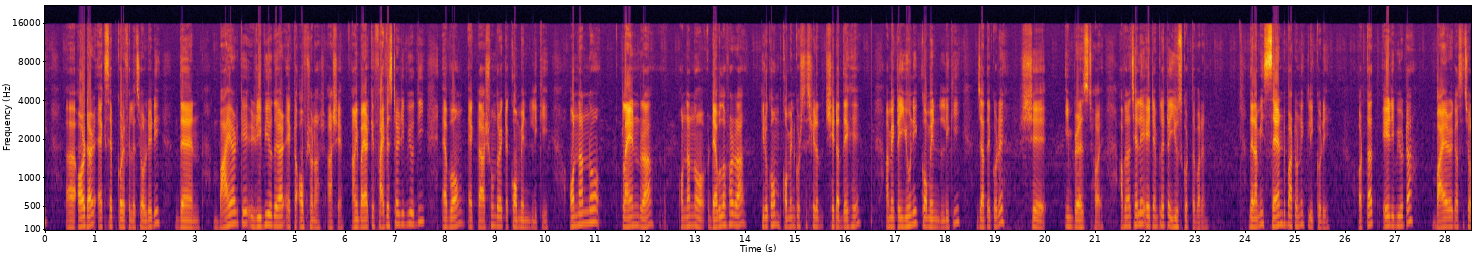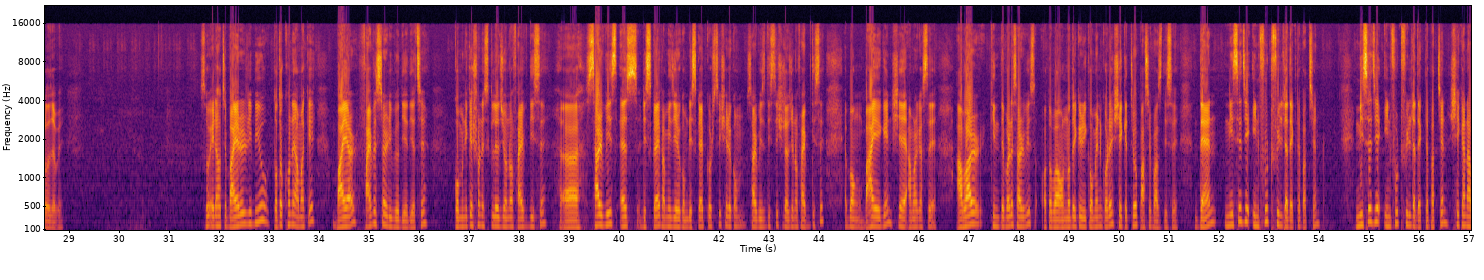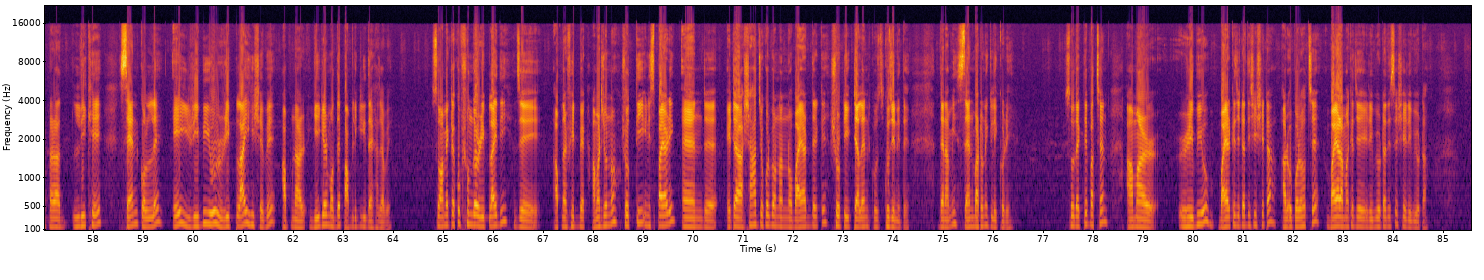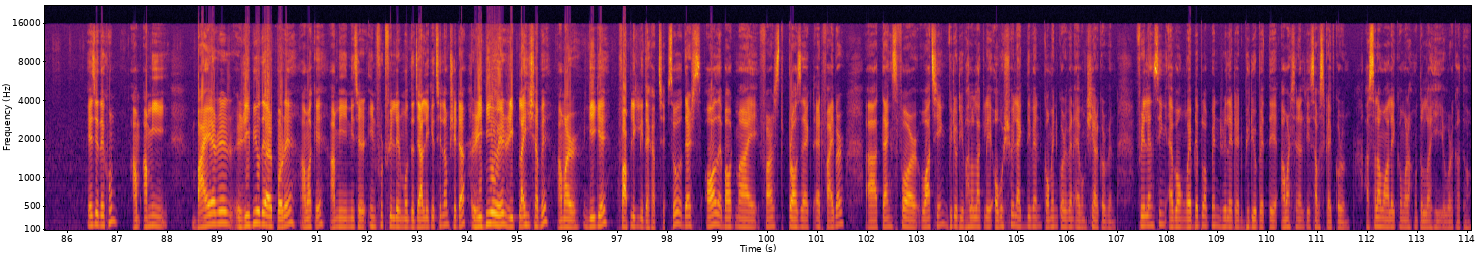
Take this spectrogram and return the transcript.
অর্ডার অ্যাকসেপ্ট করে ফেলেছে অলরেডি দেন বায়ারকে রিভিউ দেওয়ার একটা অপশন আসে আমি বায়ারকে ফাইভ স্টার রিভিউ দিই এবং একটা সুন্দর একটা কমেন্ট লিখি। অন্যান্য ক্লায়েন্টরা অন্যান্য ডেভেলপাররা কীরকম কমেন্ট করছে সেটা সেটা দেখে আমি একটা ইউনিক কমেন্ট লিখি যাতে করে সে ইমপ্রেসড হয়। আপনারা চাইলে এই টেমপ্লেটটা ইউজ করতে পারেন। দেন আমি সেন্ড বাটনে ক্লিক করি। অর্থাৎ এই রিভিউটা বায়ারের কাছে চলে যাবে। সো এটা হচ্ছে বায়ারের রিভিউ ততক্ষণে আমাকে বায়ার ফাইভ স্টার রিভিউ দিয়ে দিয়েছে। কমিউনিকেশন স্কিলের জন্য ফাইভ দিছে। সার্ভিস অ্যাজ ডিসক্রাইব আমি যেরকম ডিসক্রাইব করছি, সেরকম সার্ভিস দিচ্ছি, সেটার জন্য ফাইভ দিছে। এবং বাই এগেন সে আমার কাছে আবার কিনতে পারে সার্ভিস অথবা অন্যদেরকে রিকমেন্ড করে, সেক্ষেত্রেও পাশে পাঁচ দিছে। দেন নিচে যে ইনফুট ফিলটা দেখতে পাচ্ছেন, নিচে যে ইনপুট ফিল্ডটা দেখতে পাচ্ছেন, সেখানে আপনারা লিখে সেন্ড করলে এই রিভিউর রিপ্লাই হিসেবে আপনার গিগের মধ্যে পাবলিকলি দেখা যাবে। সো আমি একটা খুব সুন্দর রিপ্লাই দিই যে আপনার ফিডব্যাক আমার জন্য সত্যি ইন্সপায়ারিং অ্যান্ড এটা সাহায্য করবে অন্যান্য বায়ারদেরকে সঠিক ট্যালেন্ট খুঁজে নিতে। দেন আমি স্যান্ড বাটনে ক্লিক করি। সো দেখতে পাচ্ছেন, আমার রিভিউ বায়ারকে যেটা দিছি সেটা, আর উপরে হচ্ছে বায়ার আমাকে যে রিভিউটা দিছে সেই রিভিউটা এই যে দেখুন, আমি বায়ারের রিভিউ দেওয়ার পরে আমাকে, আমি নিজের ইনপুট ফিল্ডের মধ্যে যা লিখেছিলাম সেটা রিভিউয়ের রিপ্লাই হিসাবে আমার গিগে পাবলিকলি দেখাচ্ছে। So that's all about my first project at Fiverr thanks for watching ভিডিওটি ভালো লাগলে অবশ্যই লাইক দিবেন কমেন্ট করবেন এবং শেয়ার করবেন। ফ্রিল্যান্সিং এবং ওয়েব ডেভেলপমেন্ট রিলেটেড ভিডিও পেতে আমার চ্যানেলটি সাবস্ক্রাইব করুন। আসসালামু আলাইকুম রহমতুল্লাহি ওবরকাতহ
